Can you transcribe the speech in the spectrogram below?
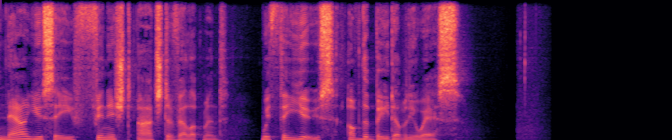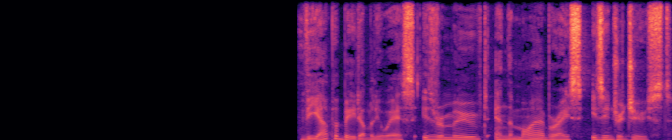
Now you see finished arch development with the use of the BWS. The upper BWS is removed and the Meyer MyoBrace is introduced.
